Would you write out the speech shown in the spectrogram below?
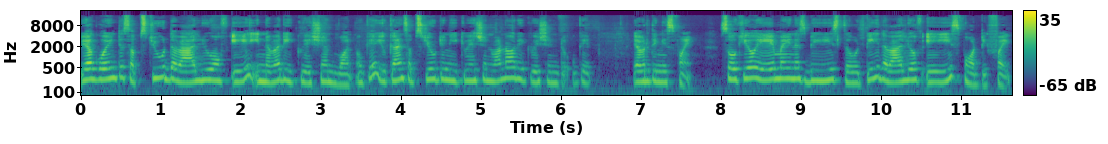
we are going to substitute the value of a in our equation 1. Okay, you can substitute in equation 1 or equation 2. Okay, everything is fine. So, here a minus b is 30. The value of a is 45.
